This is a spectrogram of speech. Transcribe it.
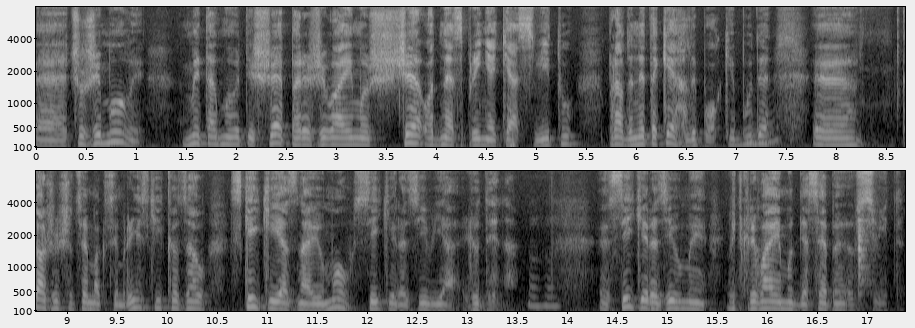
Е, чужі мови. Ми, так мовити, ще переживаємо ще одне сприйняття світу. Правда, не таке глибоке буде. Е, кажуть, що це Максим Рильський казав, скільки я знаю мов, стільки разів я людина. Е, Стільки разів ми відкриваємо для себе світ.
